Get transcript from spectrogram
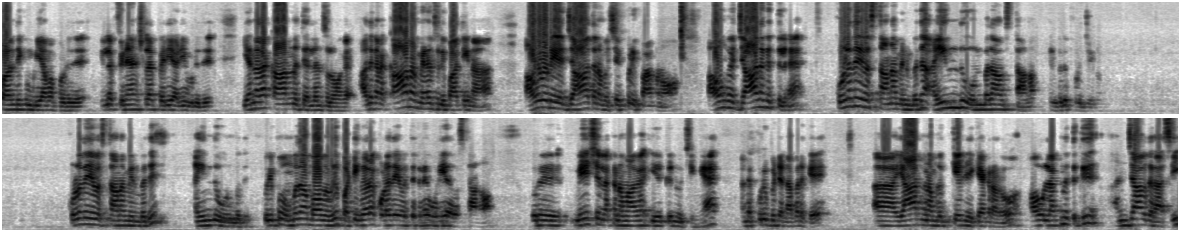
குழந்தைக்கு முடியாம போயிடுது இல்ல ஃபினான்ஷியலாக பெரிய அடி விடுது. என்னதான் காரணம் தெரியலன்னு சொல்லுவாங்க. அதுக்கான காரணம் என்னன்னு சொல்லி பார்த்தீங்கன்னா அவருடைய ஜாதகத்தை நம்ம செக் பண்ணி பார்க்கணும். அவங்க ஜாதகத்துல குலதெய்வ ஸ்தானம் என்பது ஐந்து ஒன்பதாம் ஸ்தானம் என்பது புரிஞ்சுக்கணும். குலதெய்வ ஸ்தானம் என்பது ஐந்து ஒன்பது. குறிப்பா ஒன்பதாம் பாவம் என்பது பர்டிகுலரா குலதெய்வத்துக்குன்னே உரிய ஒரு ஸ்தானம். ஒரு மேஷ லக்கணமாக இருக்குன்னு வச்சுங்க அந்த குறிப்பிட்ட நபருக்கு யார் நம்மளுக்கு கேள்வியை கேட்குறாரோ அவர் லக்னத்துக்கு அஞ்சாவது ராசி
